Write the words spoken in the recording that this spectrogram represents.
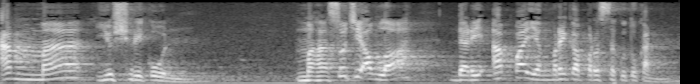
amma yushrikun. Maha suci Allah dari apa yang mereka persekutukan.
